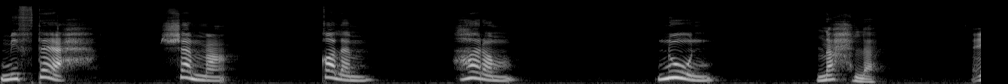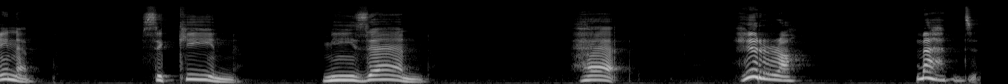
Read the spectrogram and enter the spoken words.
مفتاح شمع قلم هرم نون نحلة عنب سكين ميزان هاء. هرة مهد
